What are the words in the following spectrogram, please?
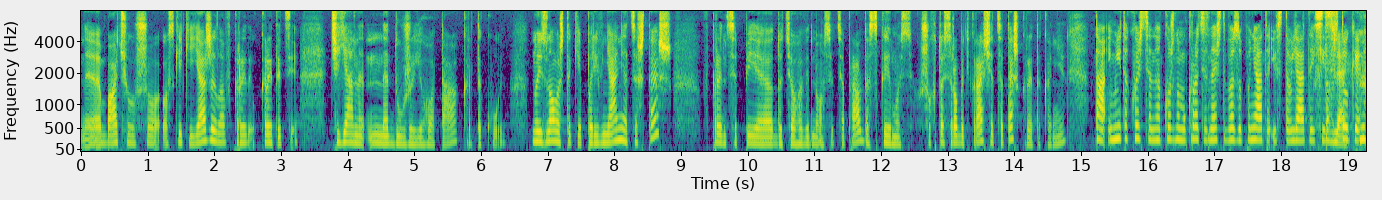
е, бачу, що оскільки я жила в кри- в критиці, чи я не, не дуже його та, критикую. Ну і знову ж таки, порівняння це ж теж, принципі, до цього відноситься, правда, з кимось. Що хтось робить краще, це теж критика, ні? Так, і мені так хочеться на кожному кроці, знаєш, тебе зупиняти і вставляти якісь Вставляй. штуки.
